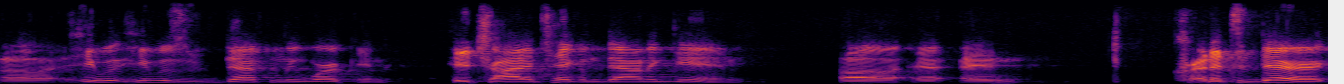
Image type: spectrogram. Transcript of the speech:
Yeah. Uh, he was he was definitely working. He tried to take him down again, uh, and credit to Derrick,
